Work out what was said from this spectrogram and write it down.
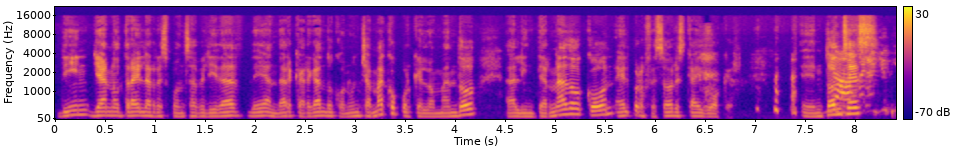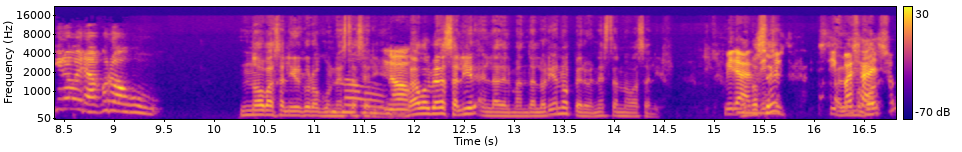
Dean ya no trae la responsabilidad de andar cargando con un chamaco porque lo mandó al internado con el profesor Skywalker. Entonces... No, pero yo quiero ver a Grogu. No va a salir Grogu en esta serie. Va a volver a salir en la del Mandaloriano, pero en esta no va a salir. Mira, no sé, si pasa eso,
